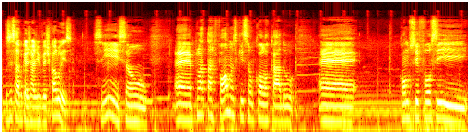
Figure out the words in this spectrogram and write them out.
Você sabe o que é jardim vertical, Luiz? Sim, são é, plataformas que são colocadas é, como se fosse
